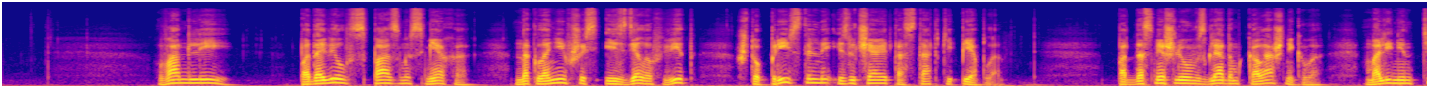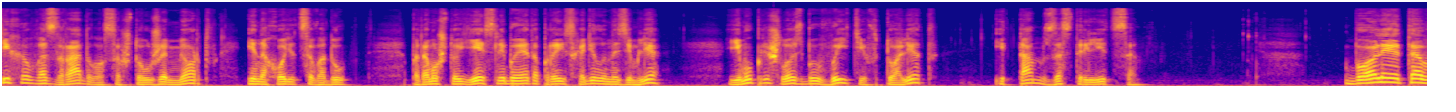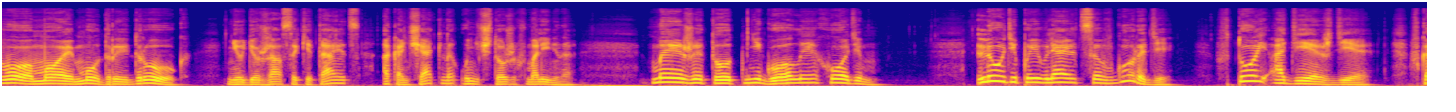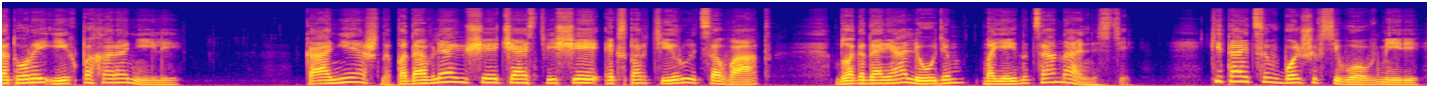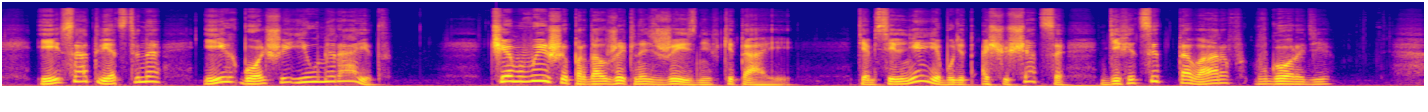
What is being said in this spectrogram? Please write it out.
Ван Ли подавил спазмы смеха, наклонившись и сделав вид, что пристально изучает остатки пепла. Под насмешливым взглядом Калашникова Малинин тихо возрадовался, что уже мертв и находится в аду, потому что если бы это происходило на земле, ему пришлось бы выйти в туалет и там застрелиться. Более того, мой мудрый друг, не удержался китаец, окончательно уничтожив Малинина. Мы же тут не голые ходим. Люди появляются в городе в той одежде, в которой их похоронили. Конечно, подавляющая часть вещей экспортируется в ад благодаря людям моей национальности. Китайцев больше всего в мире, и, соответственно, их больше и умирает. Чем выше продолжительность жизни в Китае, тем сильнее будет ощущаться дефицит товаров в городе.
